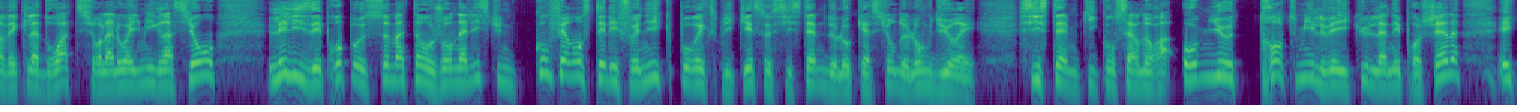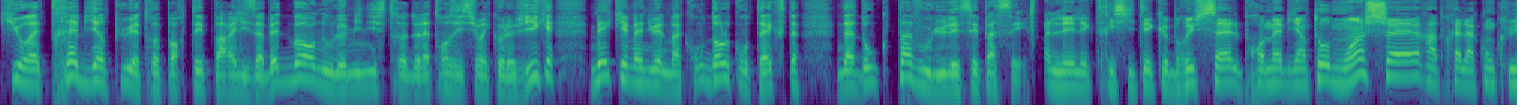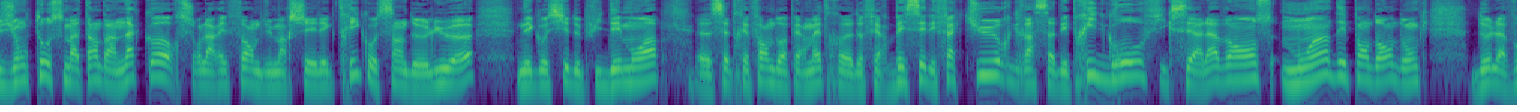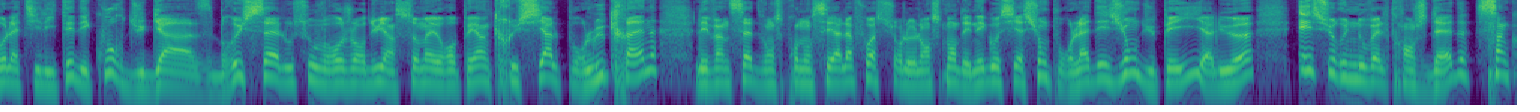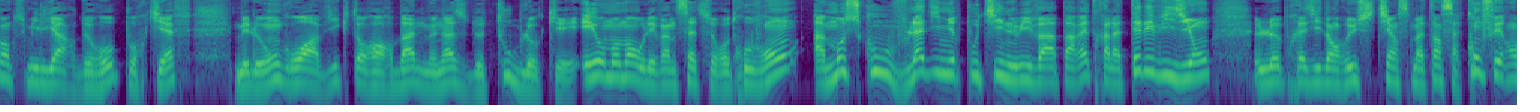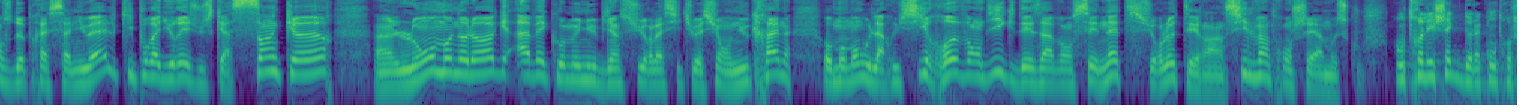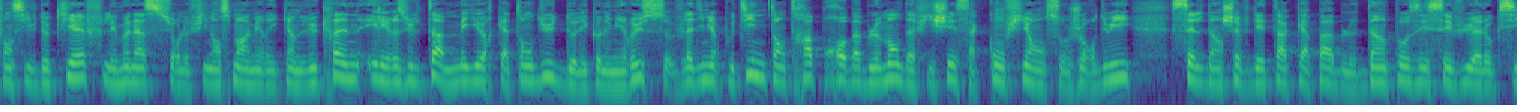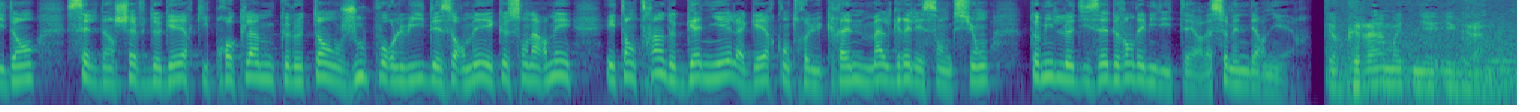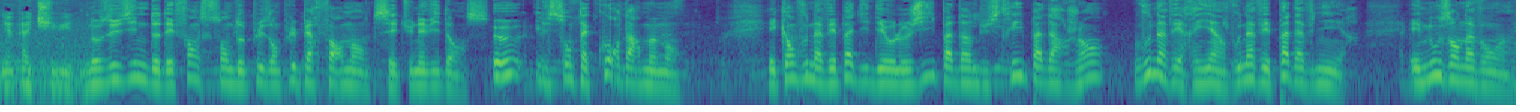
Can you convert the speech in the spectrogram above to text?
avec la droite sur la loi immigration, l'Élysée propose ce matin aux journalistes une conférence téléphonique pour expliquer ce système de location de longue durée. Système qui concernera au mieux 30 000 véhicules l'année prochaine et qui aurait très bien pu être porté par Elisabeth Borne ou le ministre de la Transition écologique, mais qu'Emmanuel Macron, dans le contexte, n'a donc pas voulu laisser passer. L'électricité que Bruxelles promet bientôt moins chère après la conclusion tôt ce matin d'un accord sur la réforme du marché électrique au sein de l'UE. Négociée depuis des mois. Euh, cette réforme doit permettre de faire baisser les factures grâce à des prix de gros fixés à l'avance, moins dépendants donc de la volatilité des cours du gaz. Bruxelles, où s'ouvre aujourd'hui un sommet européen crucial pour l'Ukraine. Les 27 vont se prononcer à la fois sur le lancement des négociations pour l'adhésion du pays à l'UE et sur une nouvelle tranche d'aide, 50 milliards d'euros pour Kiev. Mais le Hongrois Viktor Orban menace de tout bloquer. Et au moment où les 27 se retrouveront, à Moscou, Vladimir Poutine, lui, va apparaître à la télévision. Le président russe tient ce matin sa conférence de presse annuelle qui pourrait durer jusqu'à 5 heures. Un long monologue avec au menu, bien sûr, la situation en Ukraine au moment où la Russie revendique des avancées nettes sur le terrain. Sylvain Tronchet à Moscou. Entre l'échec de la contre-offensive de Kiev, les menaces sur le financement américain de l'Ukraine et les résultats meilleurs qu'attendus de l'économie russe, Vladimir Poutine tentera probablement d'afficher sa confiance aujourd'hui, celle d'un chef d'État capable d'imposer ses vues à l'Occident, celle d'un chef de guerre qui proclame que le temps joue pour lui désormais et que son armée est en train de gagner la guerre contre l'Ukraine malgré les sanctions, comme il le disait devant des militaires la semaine dernière. Nos usines de défense sont de plus en plus performantes, c'est une évidence. Eux, ils sont à court d'armement. Et quand vous n'avez pas d'idéologie, pas d'industrie, pas d'argent, vous n'avez rien, vous n'avez pas d'avenir. Et nous en avons un.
